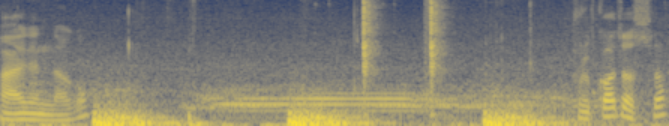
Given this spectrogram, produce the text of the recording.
가야 된다고? 불 꺼졌어?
